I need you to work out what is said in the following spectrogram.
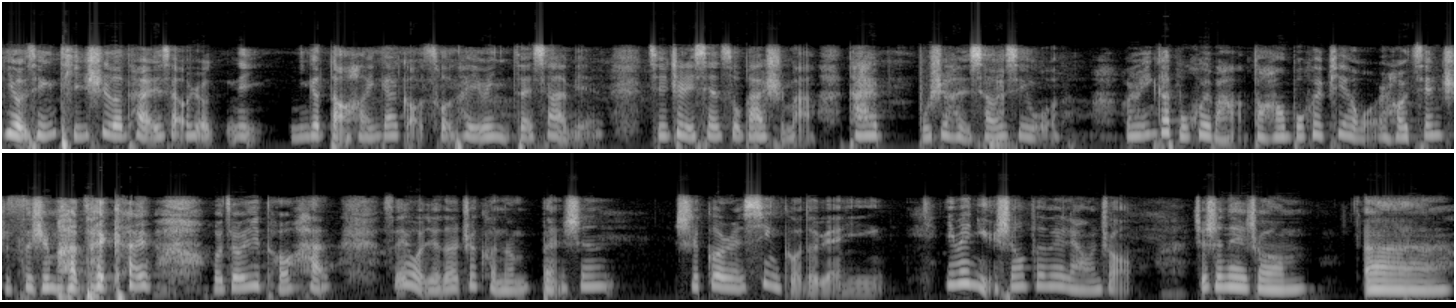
友情提示了他一下，我说你你个导航应该搞错，他以为你在下面，其实这里限速八十码，他还不是很相信我的，我说应该不会吧，导航不会骗我，然后坚持四十码再开，我就一头汗，所以我觉得这可能本身是个人性格的原因，因为女生分为两种，就是那种，呃。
